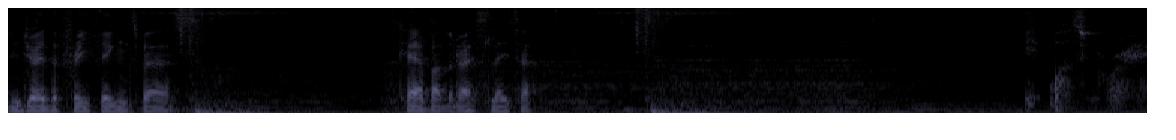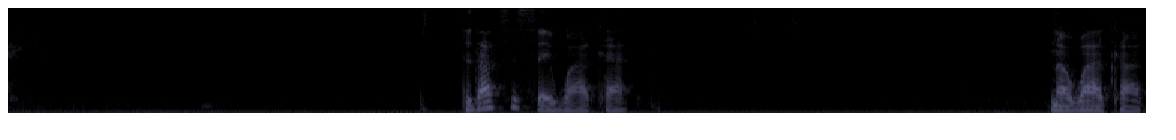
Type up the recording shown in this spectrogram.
enjoy the free things first. Care about the rest later. It was free. Did that just say Wildcat? No, Wildcat.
